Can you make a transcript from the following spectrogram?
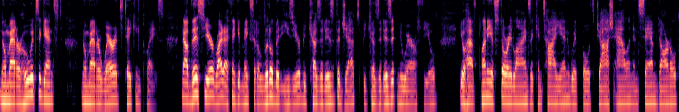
no matter who it's against, no matter where it's taking place. Now, this year, right, I think it makes it a little bit easier because it is the Jets, because it is at New Era Field. You'll have plenty of storylines that can tie in with both Josh Allen and Sam Darnold,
